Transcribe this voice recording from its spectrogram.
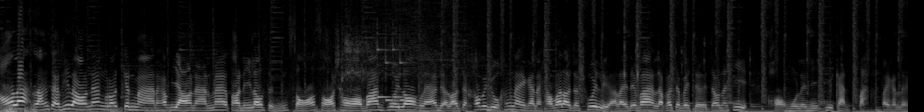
เอาละหลังจากที่เรานั่งรถกันมานะครับยาวนานมากตอนนี้เราถึงสอสชบ้านห้วยลอกแล้ว เดี๋ยวเราจะเข้าไปดูข้างในกันนะครับว่าเราจะช่วยเหลืออะไรได้บ้าง แล้วก็จะไปเจอเจ้าหน้าที่ของมูลนิธิกันปะไปกันเลย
